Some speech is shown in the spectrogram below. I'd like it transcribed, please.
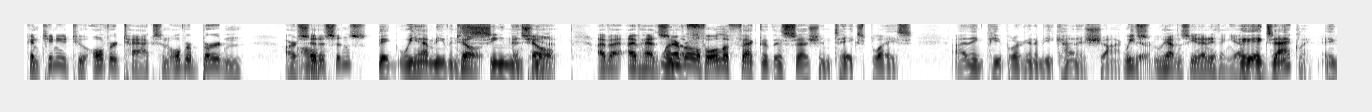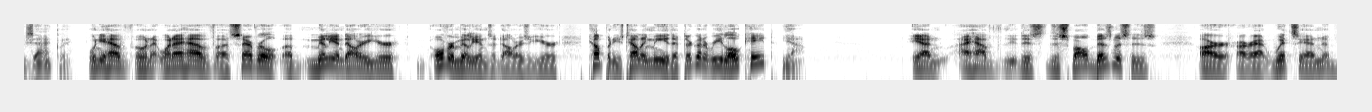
continue to overtax and overburden our Oh, citizens Big. We haven't even till seen this until yet. I've I've had When several the full effect of this session takes place, I think people are going to be kind of shocked we here. we haven't seen anything yet. Exactly. Exactly. when you have when I, when I have uh, several uh, million dollar a year, over millions of dollars a year companies telling me that they're going to relocate, Yeah. and I have this the small businesses are are at wits end,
